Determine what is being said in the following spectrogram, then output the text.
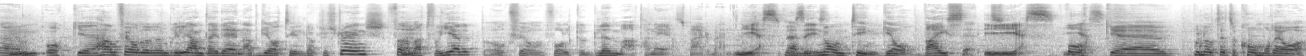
Mm, Ehm, Och eh, han får då den briljanta idén att gå till Doctor Strange för Mm. att få hjälp och få folk att glömma att han är Spider-Man. Yes, Men precis. någonting går vajset. Yes, yes. Och på något sätt så kommer då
